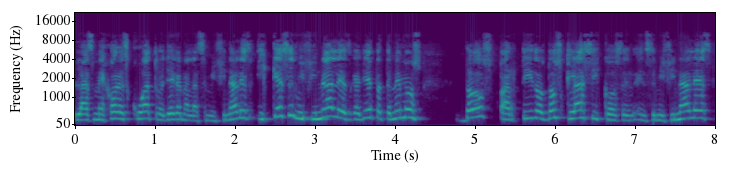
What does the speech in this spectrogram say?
Las mejores cuatro llegan a las semifinales. ¿Y qué semifinales, Galleta? Tenemos dos partidos, dos clásicos en, semifinales.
